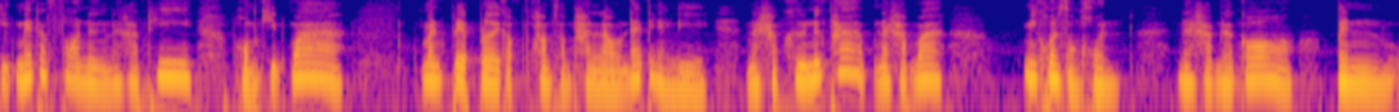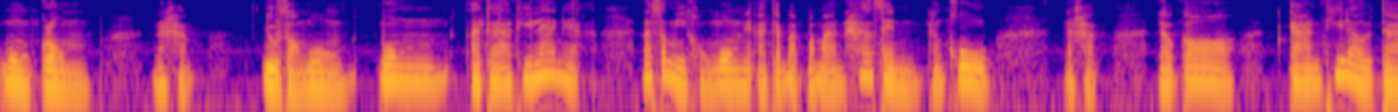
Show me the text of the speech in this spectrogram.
อีก metaphor หนึ่งนะครับที่ผมคิดว่ามันเปรียบเปรยกับความสัมพันธ์เราได้เป็นอย่างดีนะครับ คือนึกภาพนะครับว่ามีคนสองคนนะครับ แล้วก็เป็นวงกลมนะครับ อยู่สองวง วงอาจจะทีแรกเนี่ยรัศมีของวงเนี่ยอาจจะแบบประมาณ 5 เซนทั้งคู่นะครับ แล้วก็การที่เราจะ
